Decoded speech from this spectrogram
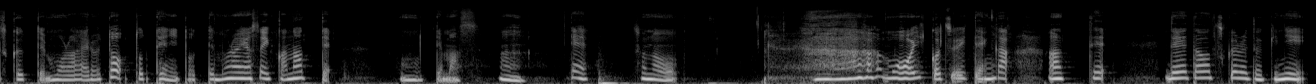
作ってもらえると、と手に取ってもらいやすいかなって思ってます。うん。で、その、もう一個注意点があって、データを作るときに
